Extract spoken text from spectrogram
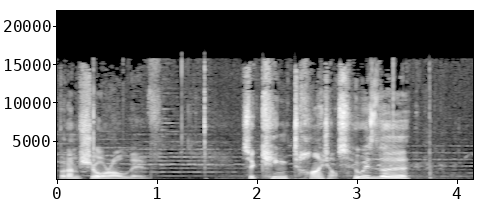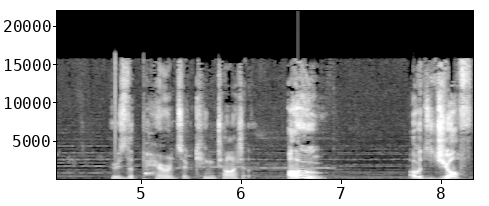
but I'm sure I'll live. So King Tytos, who is the who's the parents of King Tytos? Oh, oh, it's Joff.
